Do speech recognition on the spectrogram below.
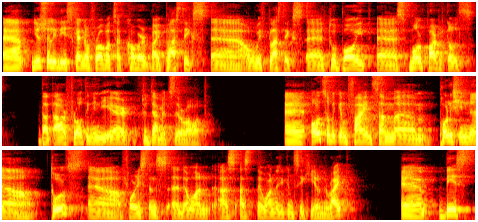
Um, usually these kind of robots are covered by plastics uh, or with plastics uh, to avoid uh, small particles that are floating in the air to damage the robot. Uh, also, we can find some um, polishing uh, tools. Uh, for instance, uh, the one as, as the one that you can see here on the right. Um, this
